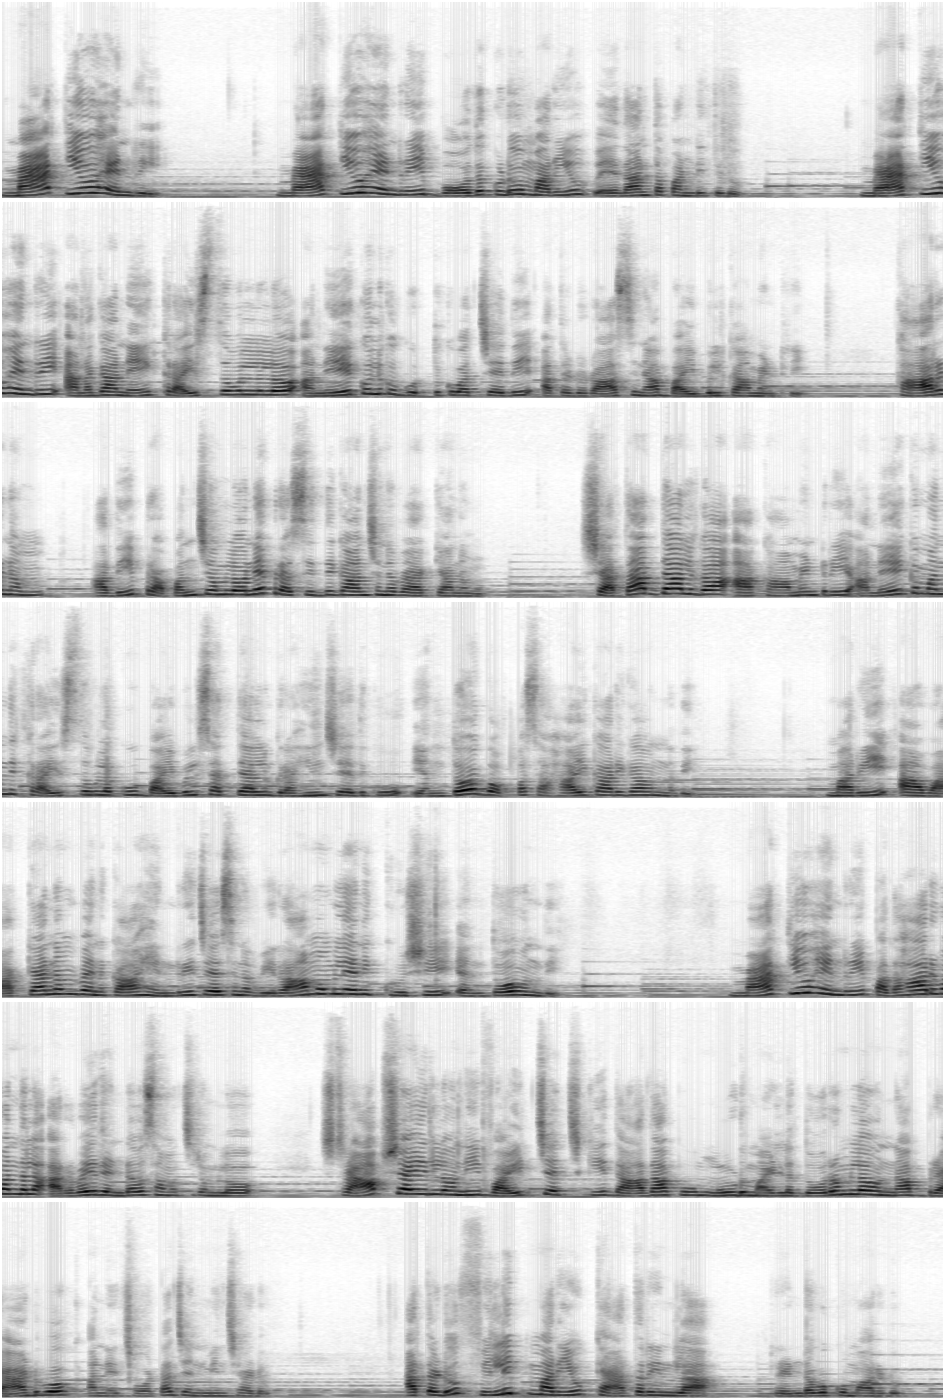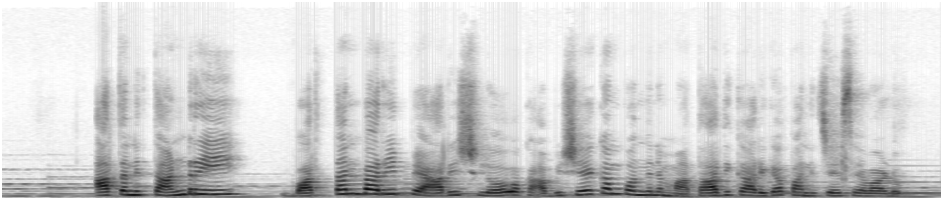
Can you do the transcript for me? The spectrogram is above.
Matthew henry. Matthew henry బోధకుడు మరియు వేదాంత పండితుడు. మాథ్యూ హెన్రీ అనగానే క్రైస్తవులలో అనేకులకు గుర్తుకు వచ్చేది అతడు రాసిన బైబిల్ కామెంటరీ. కారణం అది ప్రపంచంలోనే ప్రసిద్ధిగాంచిన వ్యాఖ్యానము. శతాబ్దాలుగా ఆ కామెంటరీ అనేక మంది క్రైస్తవులకు బైబిల్ సత్యాలను గ్రహించేందుకు ఎంతో గొప్ప సహాయకారిగా ఉన్నది. మరి ఆ వ్యాఖ్యానం వెనుక హెన్రీ చేసిన విరామం లేని కృషి ఎంతో ఉంది. మాథ్యూ హెన్రీ పదహారు వందల అరవై రెండవ సంవత్సరంలో స్ట్రాప్షైర్లోని వైట్ చర్చ్కి దాదాపు మూడు మైళ్ళ దూరంలో ఉన్న బ్రాడ్వోక్ అనే చోట జన్మించాడు. అతడు ఫిలిప్ మరియు క్యాథరిన్ల రెండవ కుమారుడు. అతని తండ్రి వర్తన్బరీ ప్యారిష్లో ఒక అభిషేకం పొందిన మతాధికారిగా పనిచేసేవాడు.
